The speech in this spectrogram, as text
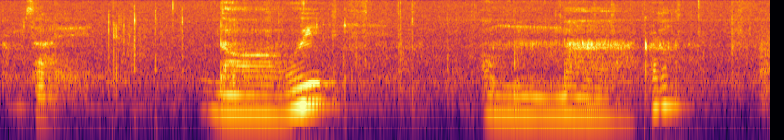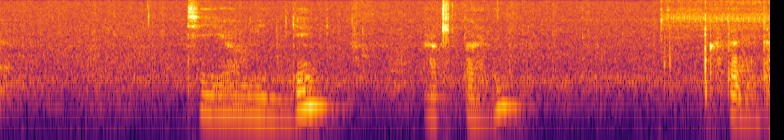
감사해 너의 엄마가 지영인 게 아빠는 가다낸다.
